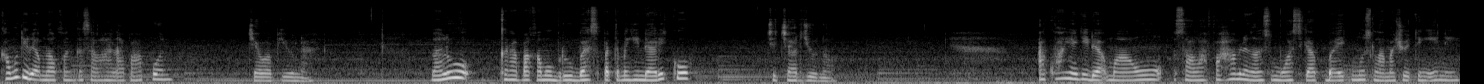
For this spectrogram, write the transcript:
kamu tidak melakukan kesalahan apa pun, jawab Yuna. Lalu, kenapa kamu berubah seperti menghindariku? Cecar Juno. Aku hanya tidak mau salah paham dengan semua sikap baikmu selama syuting ini.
